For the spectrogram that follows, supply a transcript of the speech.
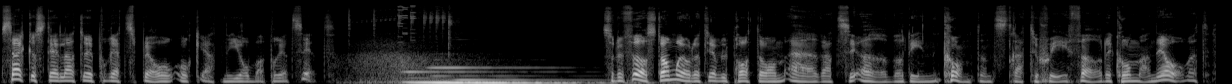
säkerställa att du är på rätt spår och att ni jobbar på rätt sätt. Så det första området jag vill prata om är att se över din contentstrategi för det kommande året.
